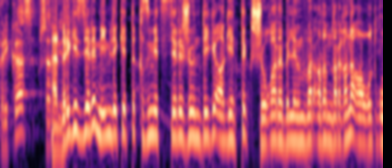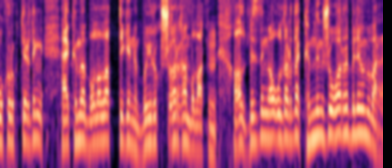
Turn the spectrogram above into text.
Ә, бір кездері мемлекеттік қызмет істері жөніндегі агенттік жоғары білімі бар адамдар ғана ауылдық округтердің әкімі бола алады деген бұйрық шығарған болатын. Ал біздің ауылдарда кімнің жоғары білімі бар?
